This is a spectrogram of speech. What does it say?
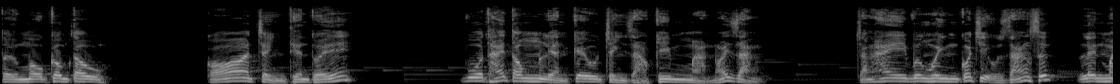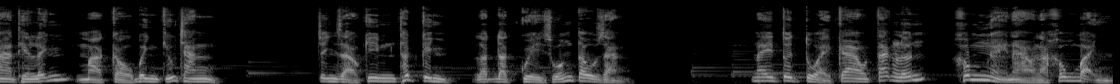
từ mộ công tâu, có trình thiên tuế vua thái tông liền kêu trình giảo kim mà nói rằng, chẳng hay vương huynh có chịu giáng sức lên ma thiên lĩnh mà cầu binh cứu trăng trình giảo kim thất kinh lật đật quỳ xuống tâu rằng nay tôi tuổi cao tác lớn, không ngày nào là không bệnh.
